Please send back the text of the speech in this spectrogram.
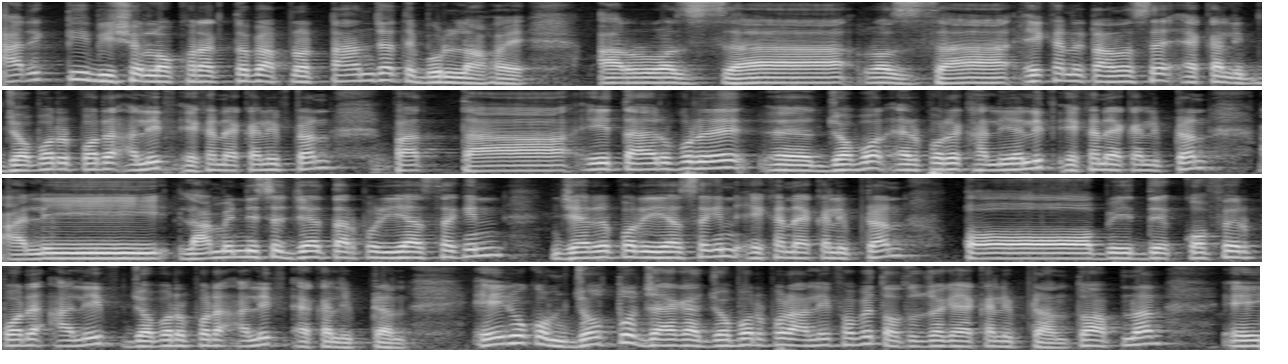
আরেকটি বিষয় লক্ষ্য রাখতে হবে আপনার টান যাতে ভুল না হয় আর রজ্জা রজ্জা এখানে টান আছে একালিফ জবরের পরে আলিফ এখানে একালিফ টান বা তা এই তার উপরে আহ, জবর এরপরে খালি আলিফ এখানে একালিফ টান আলি লামের নিচে জে তারপর ইয়া সাকিন জেরের পরে ইয়া সাকিন এখানে একালিফ টান কবেদে কফের পরে আলিফ জবরের পরে আলিফ একালিফ টান এইরকম যত জায়গায় জবর পরে আলিফ হবে, তত জায়গায় একালিফ টান। তো আপনার এই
